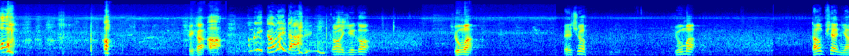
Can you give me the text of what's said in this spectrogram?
အိုးဖေကအာအမလေးကောင်းလိုက်တာကောင်းရင်ကော ရုံးမဘယ်ချွန်းရုံးမတောင်းဖြတ်ညာ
